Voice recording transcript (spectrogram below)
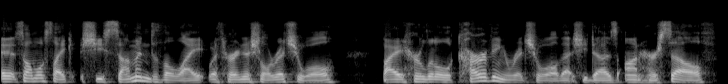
it's almost like she summoned the light with her initial ritual by her little carving ritual that she does on herself.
